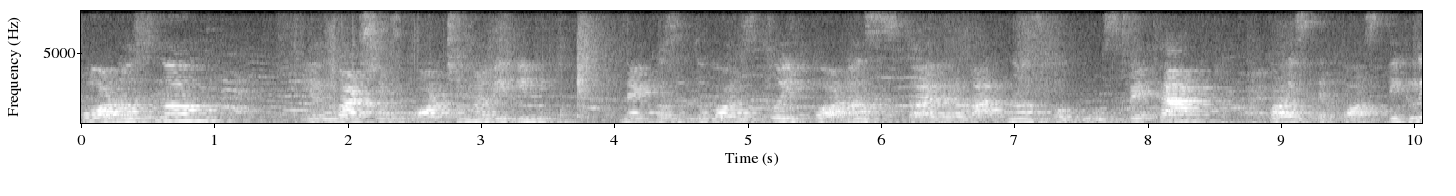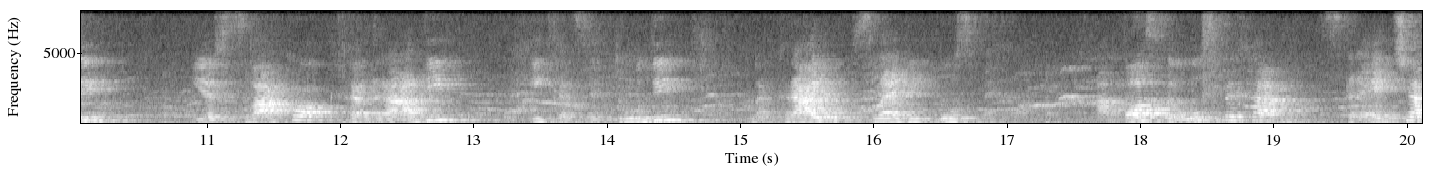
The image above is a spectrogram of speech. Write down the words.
ponosno, jer u vašim očima vidim neko zadovoljstvo i ponos, to je verovatno zbog uspeha koji ste postigli, jer svako kad radi i kad se trudi, na kraju sledi uspeh. A posle uspeha sreća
